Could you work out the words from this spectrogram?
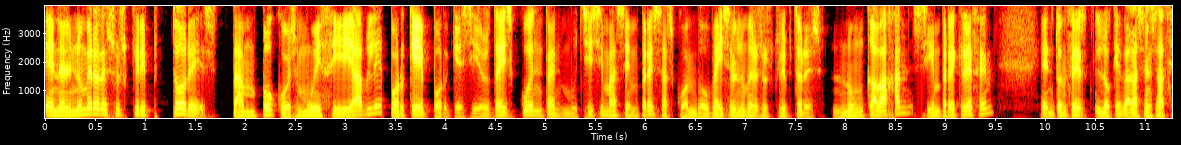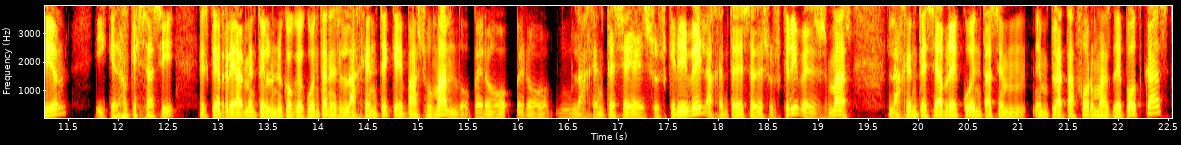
En el número de suscriptores tampoco es muy fiable. ¿Por qué? Porque si os dais cuenta, en muchísimas empresas, cuando veis el número de suscriptores, nunca bajan, siempre crecen. Entonces, lo que da la sensación, y creo que es así, es que realmente lo único que cuentan es la gente que va sumando. Pero, pero la gente se suscribe y la gente se desuscribe. Es más, la gente se abre cuentas en, en plataformas de podcast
